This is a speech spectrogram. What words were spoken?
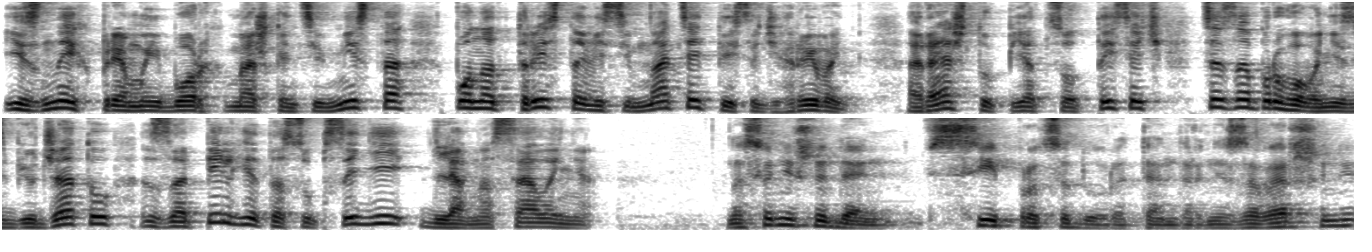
Із них прямий борг мешканців міста понад 318 тисяч гривень. Решту 500 тисяч це заборгованість бюджету за пільги та субсидії для населення. На сьогоднішній день всі процедури тендерні завершені.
